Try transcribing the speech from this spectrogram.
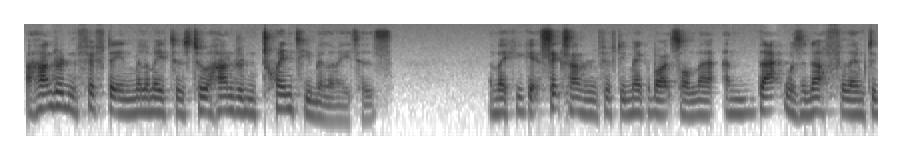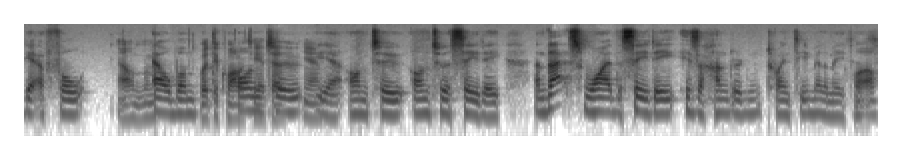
115 millimeters to 120 millimeters. And they could get 650 megabytes on that. And that was enough for them to get a full album, album with the quality onto that. Yeah. onto onto a CD, and that's why the CD is 120 millimeters Wow.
